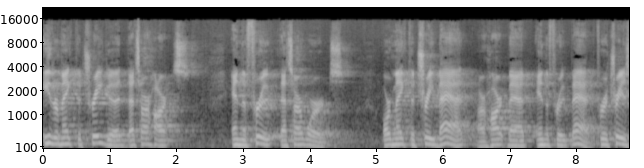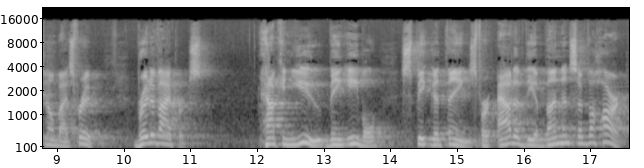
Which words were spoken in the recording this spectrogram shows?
either make the tree good, that's our hearts, and the fruit, that's our words, or make the tree bad, our heart bad, and the fruit bad. For a tree is known by its fruit. Brood of vipers, how can you, being evil, speak good things? For out of the abundance of the heart,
